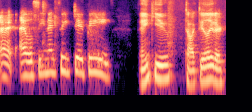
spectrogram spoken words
All right, I will see you next week, JP. Thank you. Talk to you later.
